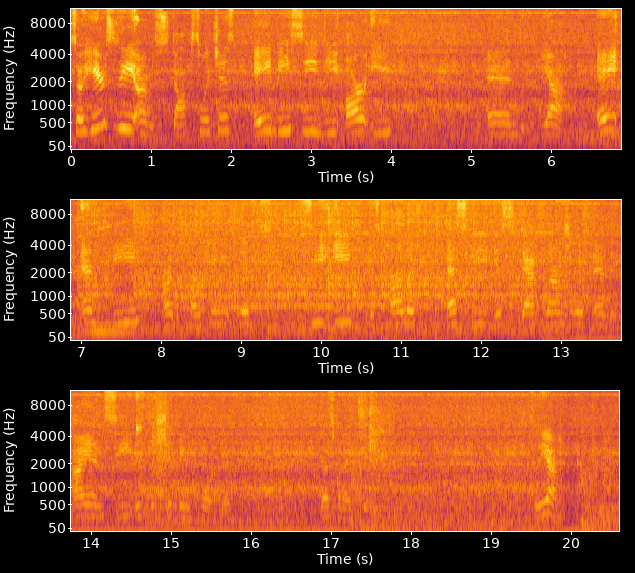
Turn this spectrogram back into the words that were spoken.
So here's the um, stop switches, A, B, C, D, R, E, and yeah, A and B are the parking lifts, CE is car lift, SE is staff lounge lift, and INC is the shipping port lift. That's what I think. So yeah.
